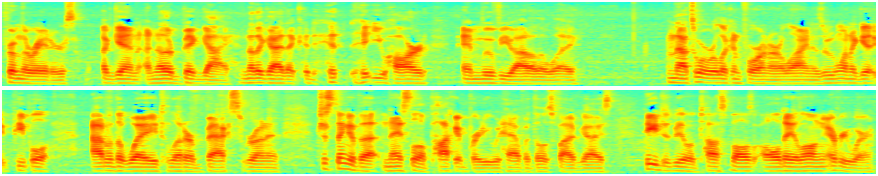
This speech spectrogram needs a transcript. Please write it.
from the Raiders. Again, another big guy, another guy that could hit hit you hard and move you out of the way. And that's what we're looking for on our line is we want to get people out of the way to let our backs run it. Just think of that nice little pocket Brady would have with those five guys. He could just be able to toss balls all day long everywhere.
